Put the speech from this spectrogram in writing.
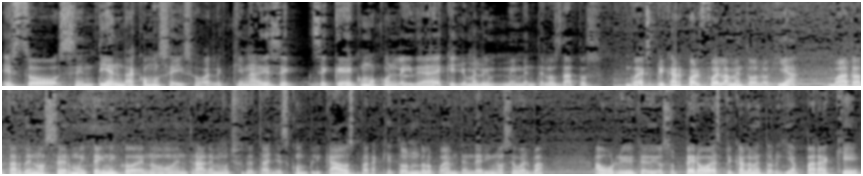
esto se entienda cómo se hizo, ¿vale? Que nadie se, quede como con la idea de que yo me, me, inventé los datos. Voy a explicar cuál fue la metodología. Voy a tratar de no ser muy técnico, de no entrar en muchos detalles complicados para que todo el mundo lo pueda entender y no se vuelva aburrido y tedioso. Pero voy a explicar la metodología para que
